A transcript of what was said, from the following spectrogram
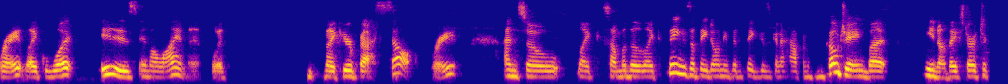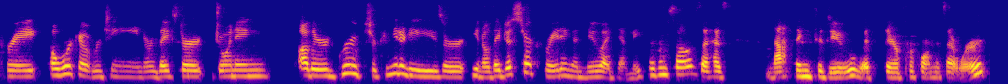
right? Like what is in alignment with like your best self, right? And so like some of the like things that they don't even think is going to happen from coaching, but you know, they start to create a workout routine or they start joining other groups or communities or you know, they just start creating a new identity for themselves that has nothing to do with their performance at work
